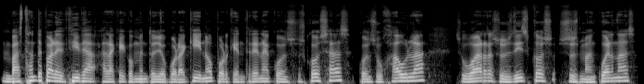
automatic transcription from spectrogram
bastante parecida a la que comento yo por aquí, ¿no? Porque entrena con sus cosas, con su jaula, su barra, sus discos, sus mancuernas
